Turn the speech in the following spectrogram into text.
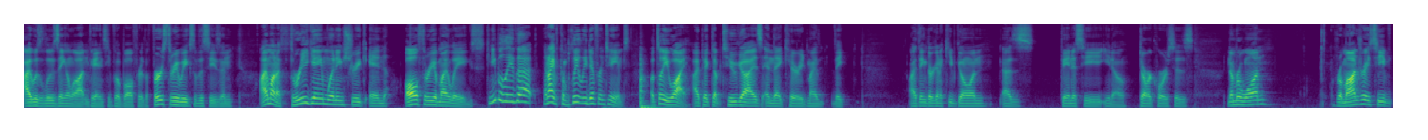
I was losing a lot in fantasy football for the first 3 weeks of the season. I'm on a 3-game winning streak in all 3 of my leagues. Can you believe that? And I have completely different teams. I'll tell you why. I picked up two guys and they carried my they I think they're going to keep going as fantasy, you know, dark horses. Number one, Rhamondre, Steve,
